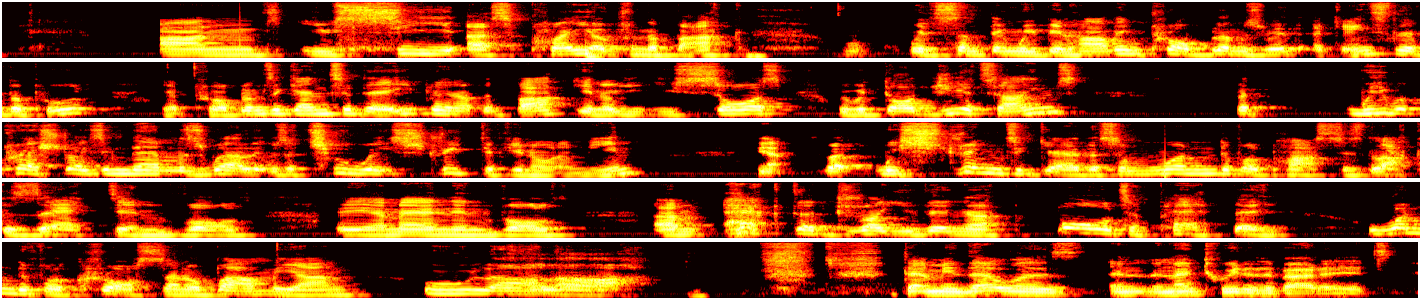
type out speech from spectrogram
and you see us play out from the back with something we've been having problems with against Liverpool. We had problems again today playing out the back. You know, you, you saw us; we were dodgy at times, but we were pressurizing them as well. It was a two-way street, if you know what I mean. Yeah. But we string together some wonderful passes. Lacazette involved, AMN involved, um, Hector driving up, ball to Pepe, wonderful cross and Aubameyang. Ooh la la! I mean, that was, and, and I tweeted about it. It's,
